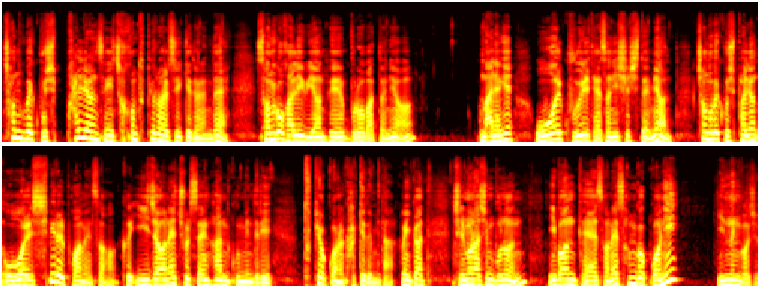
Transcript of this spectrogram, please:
1998년생이 처음 투표를 할 수 있게 되는데 선거관리위원회에 물어봤더니요. 만약에 5월 9일 대선이 실시되면 1998년 5월 10일을 포함해서 그 이전에 출생한 국민들이 투표권을 갖게 됩니다. 그러니까 질문하신 분은 이번 대선에 선거권이 있는 거죠.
